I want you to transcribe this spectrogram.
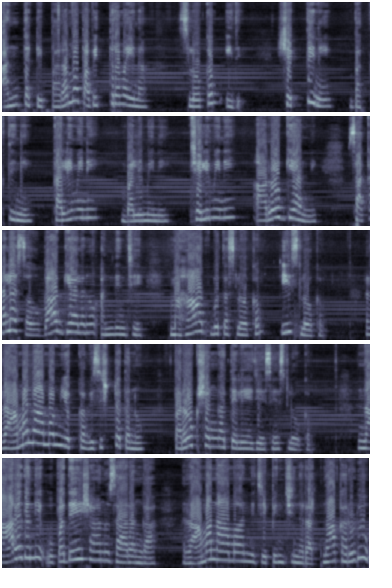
అంతటి పరమ పవిత్రమైన శ్లోకం ఇది. శక్తిని భక్తిని కలిమిని బలిమిని చెలిమిని ఆరోగ్యాన్ని సకల సౌభాగ్యాలను అందించే మహాద్భుత శ్లోకం ఈ శ్లోకం. రామనామం యొక్క విశిష్టతను పరోక్షంగా తెలియజేసే శ్లోకం. నారదుని ఉపదేశానుసారంగా రామనామాన్ని జపించిన రత్నాకరుడు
